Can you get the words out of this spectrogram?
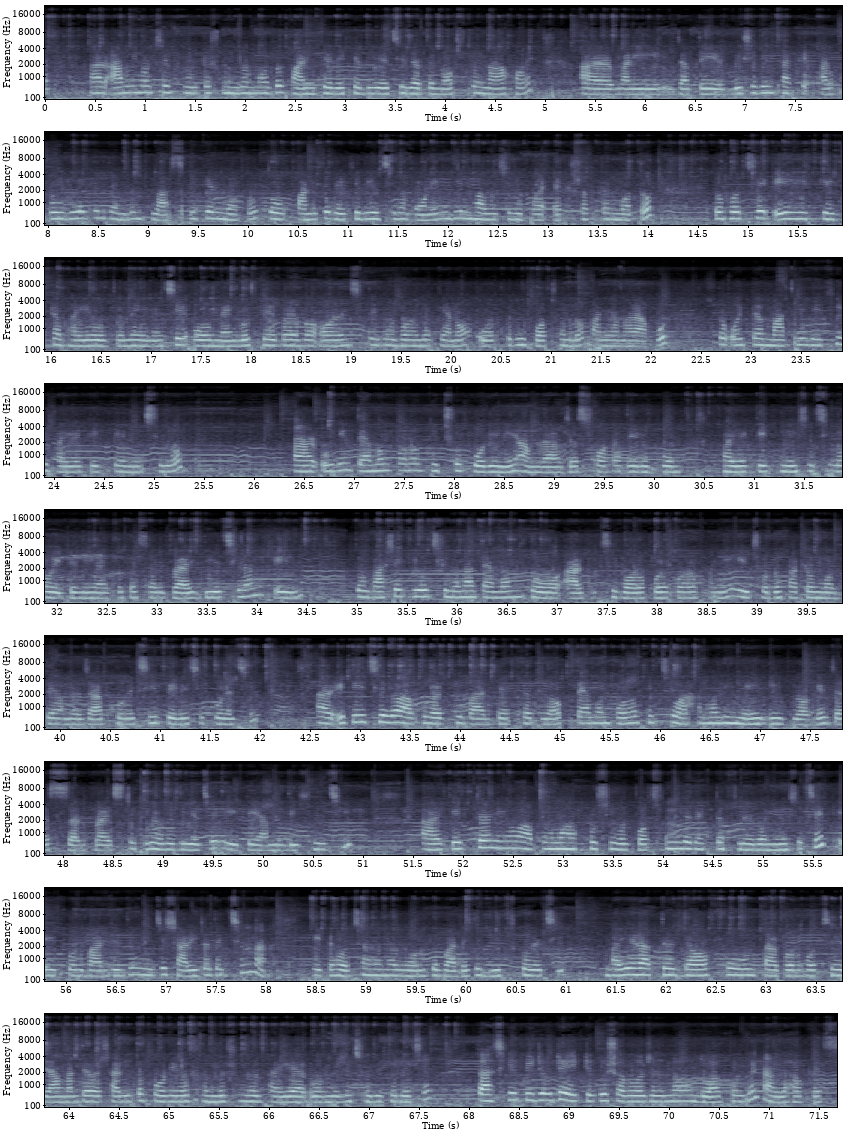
আর আমি হচ্ছে ফুলটা সুন্দর মতো পানিতে রেখে দিয়েছি যাতে নষ্ট না হয়। আর মানে যাতে বেশি দিন থাকে, আর ফুলগুলো কিন্তু একদম প্লাস্টিকের মতো। তো পানিতে রেখে দিয়েছিলাম অনেক দিন ভালো ছিল, প্রায় এক সপ্তাহের মতো। তো হচ্ছে এই কেকটা ভাইয়া ওর জন্য এনেছে। ওর ম্যাঙ্গো ফ্লেভার বা অরেঞ্জ ফ্লেভার বলে না কেন, ও খুবই পছন্দ মানে আমার আপুর। তো ওইটা মাথায় রেখেই ভাইয়া কেকটা এনেছিল। আর ওই দিন তেমন কোনো কিছু করিনি, আমরা জাস্ট হঠাৎ এরকম ভাইয়া কেক নিয়ে এসেছিল, এটা নিয়ে একটা সারপ্রাইজ দিয়েছিলাম। এই তো বাসে কেউ ছিল না তেমন, তো আর কিছু বড় করে করা হয়নি। এই ছোটোখাটোর মধ্যে আমরা যা করেছি, পেরেছি, করেছি। আর এটাই ছিল আপুর আর কি বার্থডে একটা ব্লগ তেমন কোনো কিছু আহামরি নেই এই ব্লগে জাস্ট সারপ্রাইজটা কীভাবে দিয়েছে এইটাই আমি দেখিয়েছি। আর কেকটা নিয়েও আপু মহা খুশি, ওর পছন্দের একটা ফ্লেভার নিয়ে এসেছে। এরপর বার্থডে দিন এই যে শাড়িটা দেখছেন না, এটা হচ্ছে আমি আমার বোনকে বার্থডেতে গিফট করেছি। ভাইয়ের হাতে দেওয়া ফুল, তারপর হচ্ছে আমার দেওয়া শাড়িটা পরেও সুন্দর সুন্দর ভাইয়ার ওর মিলে ছবি তুলেছে। তো আজকের ভিডিওটা এইটুকু। সবার জন্য দোয়া করবেন। আল্লাহ হাফেজ।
